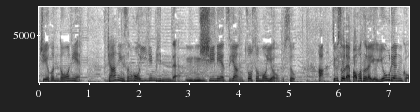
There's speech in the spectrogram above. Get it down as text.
结婚多年，家庭生活已经平淡，七年之痒，左手摸右手。好，这个时候呢，包包头呢又有两个，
